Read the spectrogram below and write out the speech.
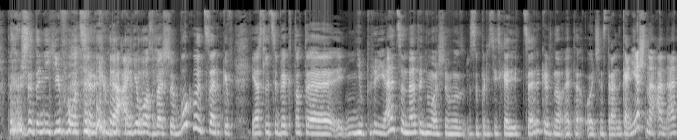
Потому что это не его церковь, да, а его с большой буквы церковь. Если тебе кто-то неприятен, да, ты не можешь ему запретить ходить в церковь, но это очень странно. Конечно, она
